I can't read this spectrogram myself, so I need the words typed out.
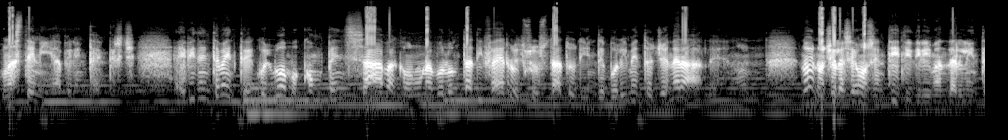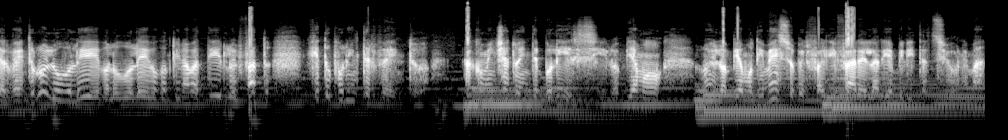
una stenia per intenderci. Evidentemente quell'uomo compensava con una volontà di ferro il suo stato di indebolimento generale. Noi non ce la siamo sentiti di rimandare l'intervento, lui lo voleva, lo voleva, continuava a dirlo. Il fatto che dopo l'intervento ha cominciato a indebolirsi, lo abbiamo, noi lo abbiamo dimesso per fargli fare la riabilitazione, ma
